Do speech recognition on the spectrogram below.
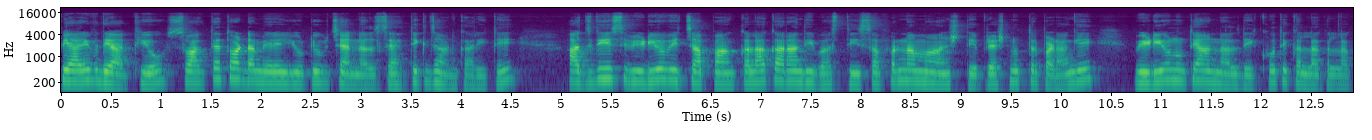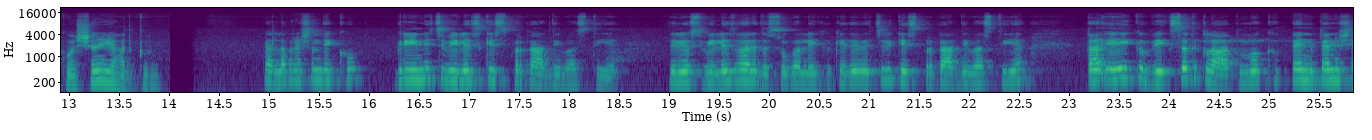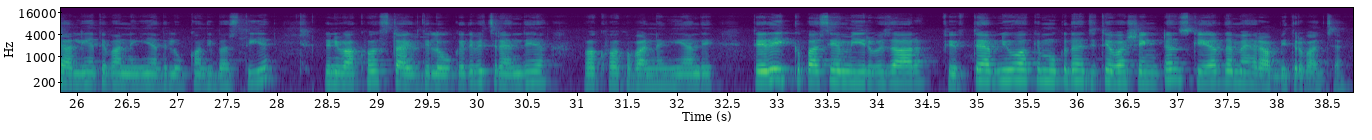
ਪਿਆਰੇ ਵਿਦਿਆਰਥੀਓ, ਸਵਾਗਤ ਹੈ ਤੁਹਾਡਾ ਮੇਰੇ YouTube ਚੈਨਲ ਸਾਹਿਤਿਕ ਜਾਣਕਾਰੀ ਤੇ। ਅੱਜ ਦੀ ਇਸ ਵੀਡੀਓ ਵਿੱਚ ਆਪਾਂ ਕਲਾਕਾਰਾਂ ਦੀ ਬਸਤੀ ਸਫ਼ਰਨਾਮਾ ਅੰਸ਼ 'ਤੇ ਪ੍ਰਸ਼ਨ ਉੱਤਰ ਪੜਾਂਗੇ। ਵੀਡੀਓ ਨੂੰ ਧਿਆਨ ਨਾਲ ਦੇਖੋ ਤੇ ਕੱਲਾ-ਕੱਲਾ ਕੁਐਸਚਨ ਯਾਦ ਕਰੋ। ਪਹਿਲਾ ਪ੍ਰਸ਼ਨ ਦੇਖੋ ਗ੍ਰੀਨਿਚ ਵਿਲੇਜ ਕਿਸ ਪ੍ਰਕਾਰ ਦੀ ਬਸਤੀ ਹੈ? ਜਿਹੜੀ ਉਸ ਵਿਲੇਜ ਬਾਰੇ ਦੱਸੂਗਾ ਲੇਖਕ, ਇਹਦੇ ਵਿੱਚ ਵੀ ਕਿਸ ਪ੍ਰਕਾਰ ਦੀ ਬਸਤੀ ਹੈ? ਤਾਂ ਇਹ ਇੱਕ ਵਿਕਸਿਤ ਕਲਾਤਮਕ ਭਿੰਨ-ਭਿੰਨ ਸ਼ੈਲੀਆਂ ਤੇ ਵੰਨਗੀਆਂ ਦੇ ਲੋਕਾਂ ਦੀ ਬਸਤੀ ਹੈ। ਜਿਹਨੇ ਵੱਖ-ਵੱਖ ਸਟਾਈਲ ਦੇ ਲੋਕ ਇਹਦੇ ਵਿੱਚ ਰਹਿੰਦੇ ਆ ਵੱਖ-ਵੱਖ ਵੰਨਗੀਆਂ ਦੇ। ਤੇ ਇਹਦੇ ਇੱਕ ਪਾਸੇ ਅਮੀਰ ਬਾਜ਼ਾਰ 5th ਐਵਨਿਊ ਆ ਕੇ ਮੁੱਕਦਾ, ਜਿੱਥੇ ਵਾਸ਼ਿੰਗਟਨ ਸਕੁਅਰ ਦਾ ਮਹਿਰਾਬੀ ਦਰਵਾਜ਼ਾ ਹੈ।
